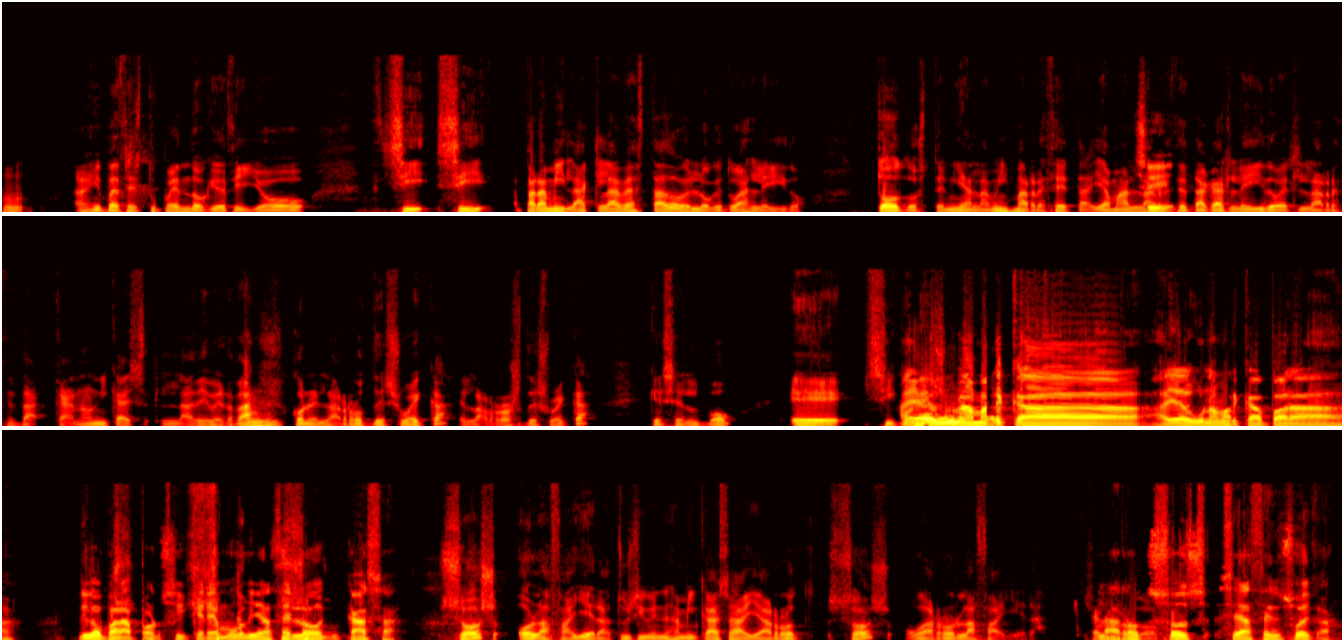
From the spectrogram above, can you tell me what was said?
Mm. A mí me parece estupendo. Quiero decir, yo. Sí, sí, para mí la clave ha estado en lo que tú has leído. Todos tenían la misma receta y además Sí. la receta que has leído es la receta canónica, es la de verdad, con el arroz de sueca, el arroz de sueca, que es el bo. Eh, si ¿Hay eso- alguna marca? ¿Hay alguna marca para.? Digo, para por si queremos un día hacerlo en casa. sos o la fallera. Tú si vienes a mi casa hay arroz sos o arroz la fallera. El arroz sos se hace en sueca.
